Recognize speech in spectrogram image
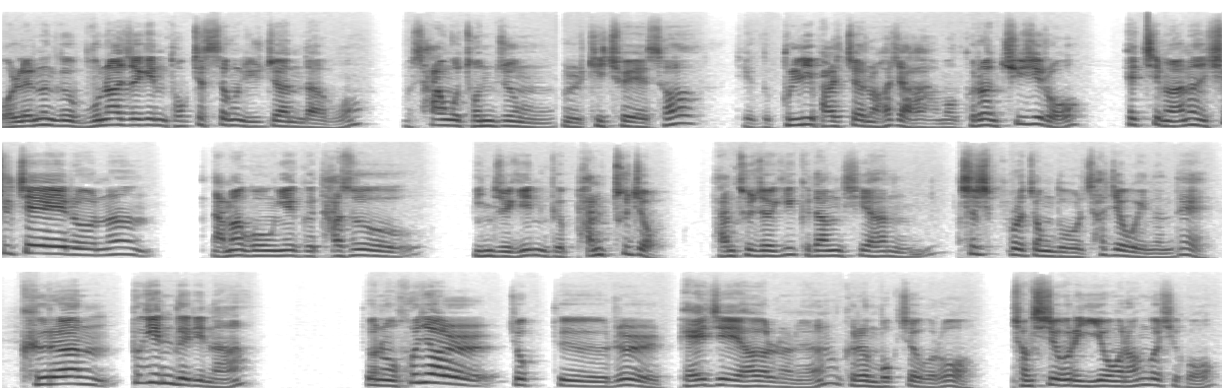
원래는 그 문화적인 독재성을 유지한다고 상호 존중을 기초해서 그 분리 발전을 하자 뭐 그런 취지로 했지만은 실제로는 남아공의 그 다수 민족인 그 반투족, 반투족이 그 당시 한 70% 정도를 차지하고 있는데 그런 흑인들이나 또는 혼혈족들을 배제하려는 그런 목적으로 정치적으로 이용을 한 것이고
